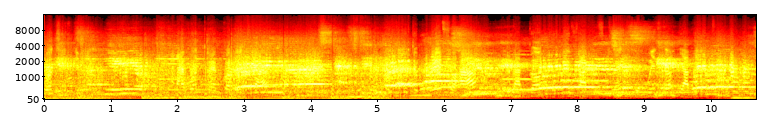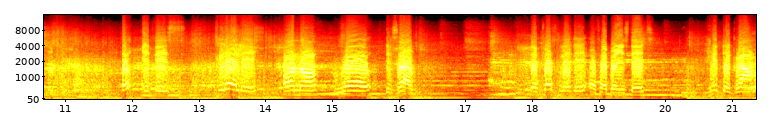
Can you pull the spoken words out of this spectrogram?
what she's doing. And I want to encourage her to pray for her that God will give her the strength, the wisdom, the ability to do it is clearly honor well deserved. The First Lady of Ebonyi State hit the ground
